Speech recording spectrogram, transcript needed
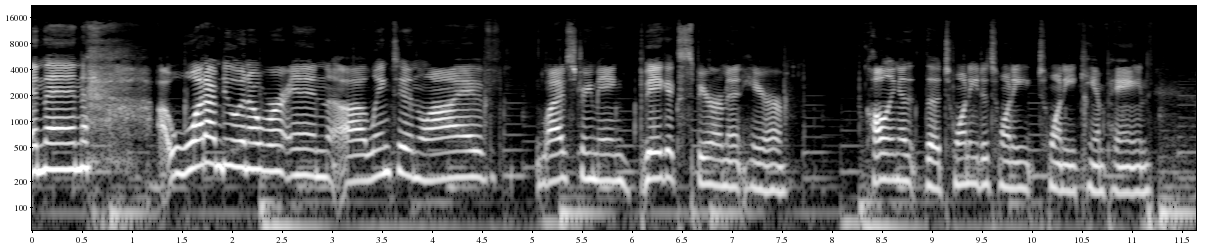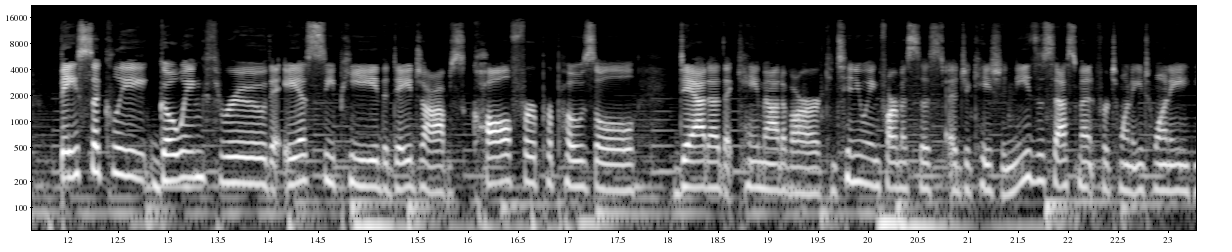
And then what I'm doing over in uh, LinkedIn Live, live streaming, big experiment here, calling it the 20 to 2020 campaign. Basically going through the ASCP, the day jobs call for proposal data that came out of our continuing pharmacist education needs assessment for 2020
